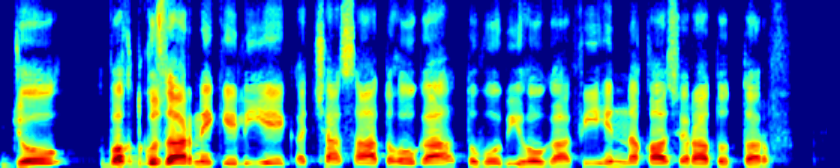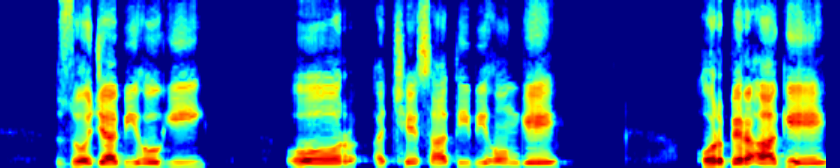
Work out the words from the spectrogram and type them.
جو وقت گزارنے کے لیے ایک اچھا ساتھ ہوگا تو وہ بھی ہوگا۔ فی ہند نقاصرات و طرف زوجہ بھی ہوگی اور اچھے ساتھی بھی ہوں گے۔ اور پھر آگے،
